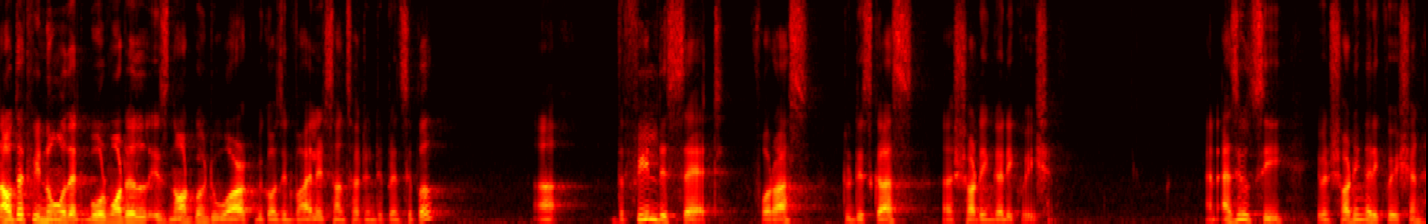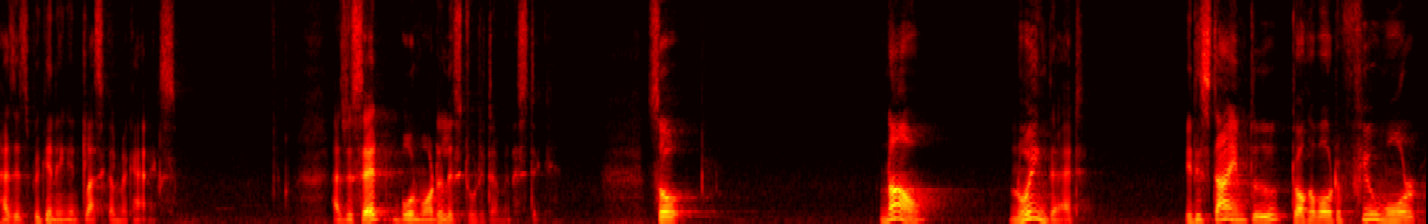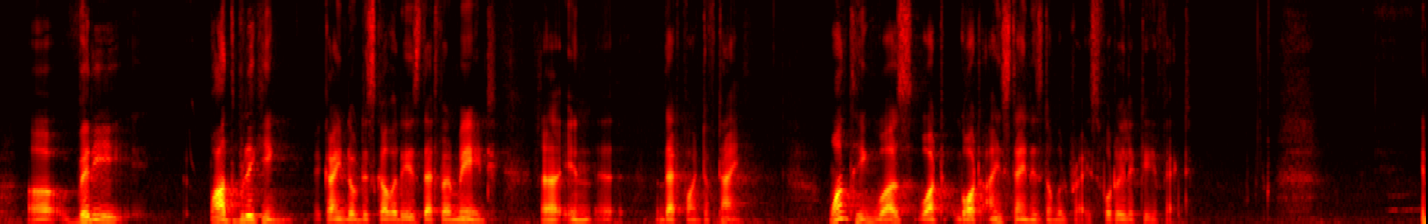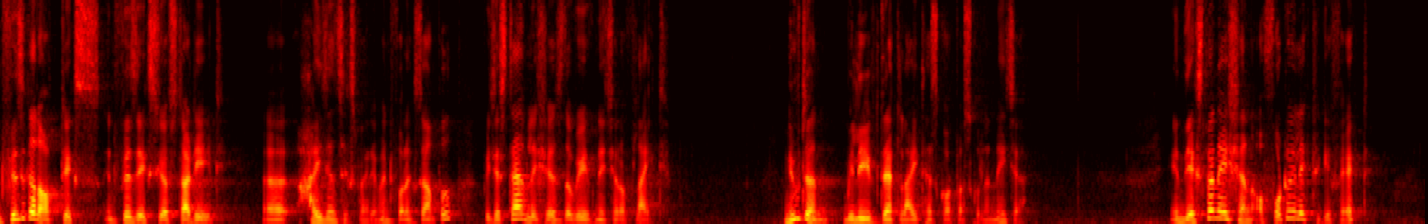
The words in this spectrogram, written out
now that we know that Bohr model is not going to work because it violates uncertainty principle, uh, the field is set for us to discuss Schrodinger equation. And as you will see even Schrodinger equation has its beginning in classical mechanics. As we said Bohr model is too deterministic. So now knowing that it is time to talk about a few more uh, very path breaking kind of discoveries that were made uh, in uh, that point of time. One thing was what got Einstein his Nobel prize photoelectric effect. In physical optics in physics you have studied uh, Huygens experiment for example which establishes the wave nature of light. Newton believed that light has corpuscular nature. In the explanation of photoelectric effect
